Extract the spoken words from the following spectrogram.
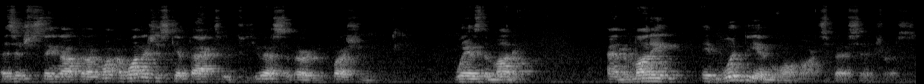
That's interesting enough, but I want, I want to just get back to, because you asked a very good question, where's the money? And the money, it would be in Walmart's best interest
